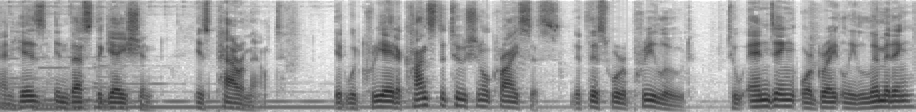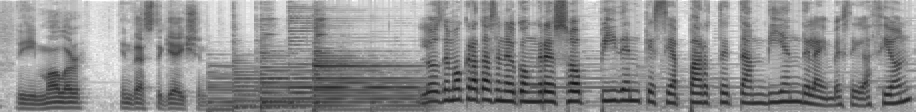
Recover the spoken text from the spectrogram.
and his investigation is paramount. It would create a constitutional crisis if this were a prelude to ending or greatly limiting the Mueller investigation. Los demócratas en el Congreso piden que se aparte también de la investigación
